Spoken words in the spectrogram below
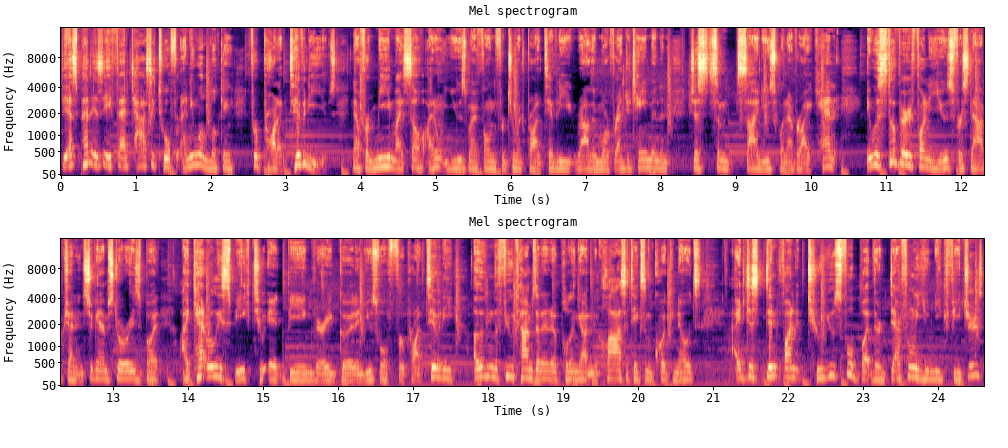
the S Pen is a fantastic tool for anyone looking for productivity use. Now, for me, myself, I don't use my phone for too much productivity, rather more for entertainment and just some side use whenever I can. It was still very fun to use for Snapchat and Instagram stories, but I can't really speak to it being very good and useful for productivity, other than the few times that I ended up pulling out in class to take some quick notes. I just didn't find it too useful, but they're definitely unique features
